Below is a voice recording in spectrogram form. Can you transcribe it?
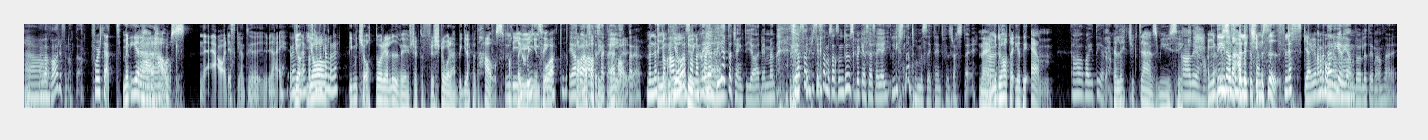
Men vad var det för något då? Fortet. Men är det här och- house? Nej, ja, det skulle jag inte... Nej, jag vet Ja, inte. Vad skulle man jag- kalla det? I mitt 28-åriga liv har jag försökt att förstå det här begreppet house. Fattar Det är ju ju ingenting. Jag har bara man alltid sagt att jag heller. hatar det. Men men nästan det gör alla sådana inte. Nej, jag genrer. vet att jag inte gör det, men jag sa precis samma sak som du, så brukar jag säga så här, jag lyssnar inte på musik när det inte finns röster. Nej, Nej. men du hatar EDM. Ja, vad är det då? Electric Dance Music. Ja, det Ja, men jag. det är ju sån här det Avicii-musik. Fläskigare Ja, men där är det ju ändå lite grann så här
